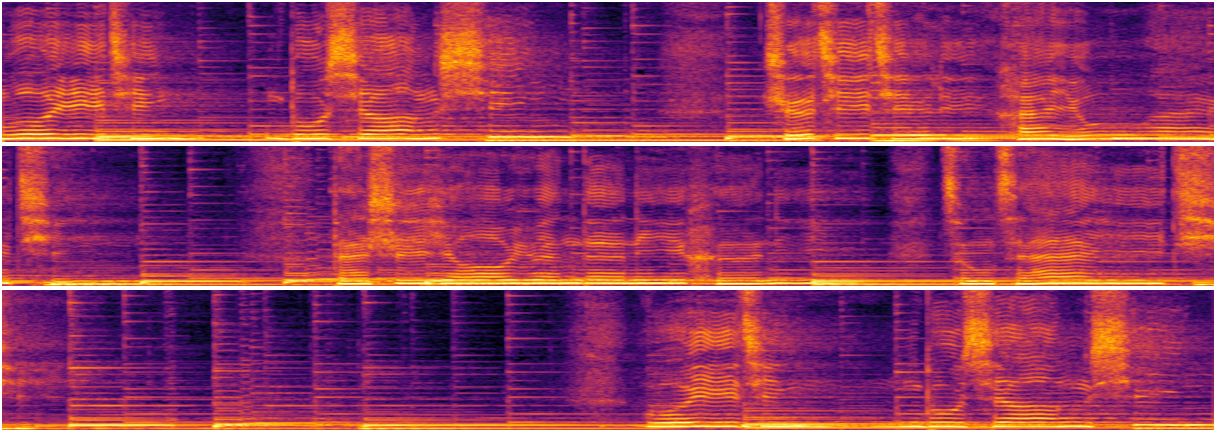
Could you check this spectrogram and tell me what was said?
我已经不相信这季节里还有爱情，但是遥远的你和你总在一起。我已经不相信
